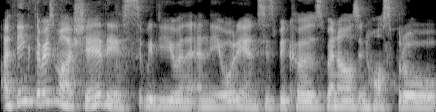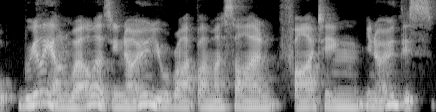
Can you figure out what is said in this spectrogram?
I think the reason why I share this with you and, and, the audience is because when I was in hospital, really unwell, as you know, you were right by my side fighting, you know, this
